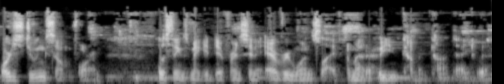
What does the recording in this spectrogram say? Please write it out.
or just doing something for them. Those things make a difference in everyone's life, no matter who you come in contact with.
